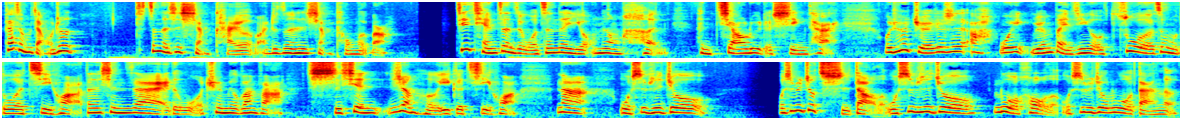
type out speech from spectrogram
该怎么讲？我就真的是想开了吧，就真的是想通了吧。其实前阵子我真的有那种很很焦虑的心态，我就会觉得就是啊，我原本已经有做了这么多的计划，但是现在的我却没有办法实现任何一个计划，那我是不是就我是不是就迟到了？我是不是就落后了？我是不是就落单了？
